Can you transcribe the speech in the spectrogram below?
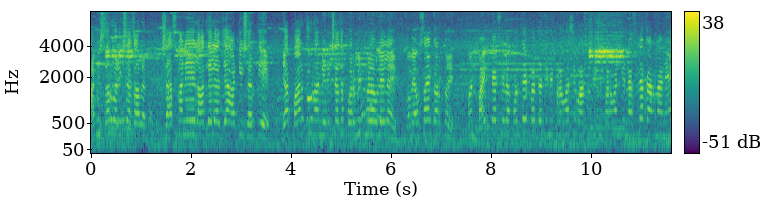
आम्ही सर्व रिक्षा चालक शासनाने लादलेल्या ज्या अटी शर्ती आहे या पार करून आम्ही रिक्षाचं परमिट मिळवलेलं आहे. व व्यवसाय करतोय. पण बाईक टॅक्सीला कोणत्याही पद्धतीने प्रवासी वाहतुकीची परवानगी नसल्या कारणाने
